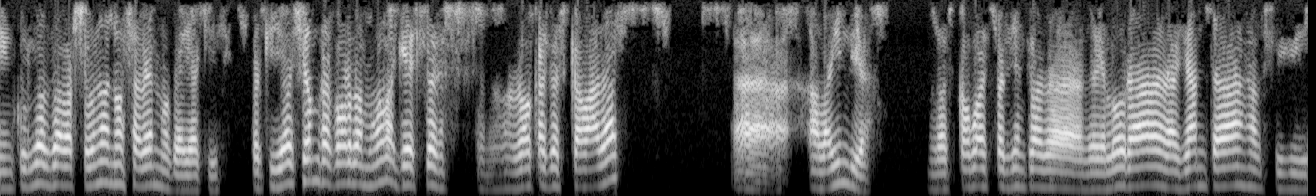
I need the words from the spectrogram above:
inclús els de Barcelona no sabem el que hi ha aquí. Perquè jo això em recorda molt aquestes roques excavades eh, a la Índia. Les coves, per exemple, de, de l'Ora, de Janta, o sigui,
